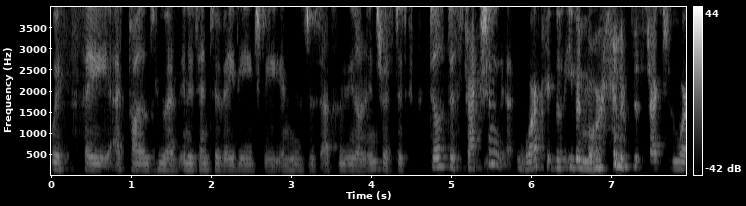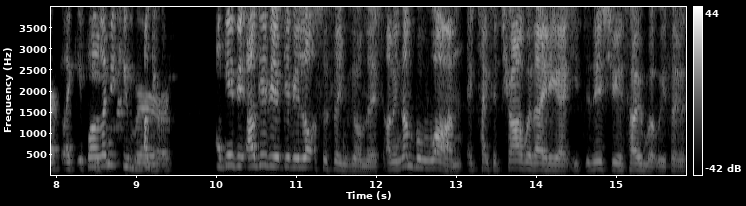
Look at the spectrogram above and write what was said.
with, say, a child who has inattentive ADHD and who's just absolutely not interested, does distraction work? Does even more kind of distraction work? Like if well, you use humor. I'll, or... I'll give you, I'll give you, give you lots of things on this. I mean, number one, it takes a child with ADHD. The issue is homework. We said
